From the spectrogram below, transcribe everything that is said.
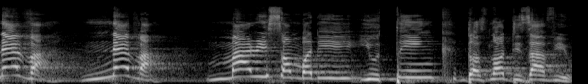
never, never marry somebody you think does not deserve you.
